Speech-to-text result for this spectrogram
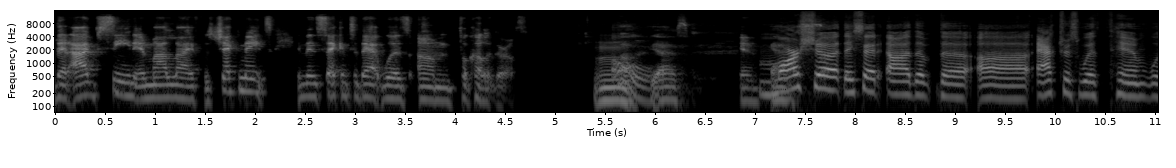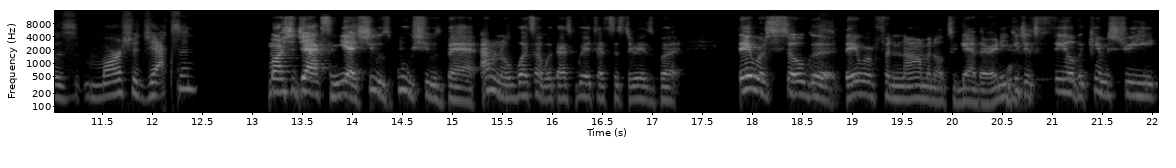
that I've seen in my life was Checkmates, and then second to that was um For Color Girls. Mm. Oh, yes. Marsha, they said uh, the the uh, actress with him was Marsha Jackson. Marsha Jackson, yeah, she was. Ooh, she was bad. I don't know what's up with that weird that sister is, but they were so good. They were phenomenal together, and you could just feel the chemistry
